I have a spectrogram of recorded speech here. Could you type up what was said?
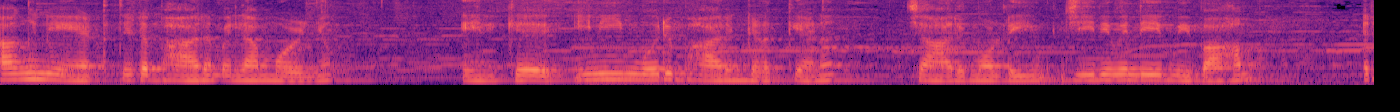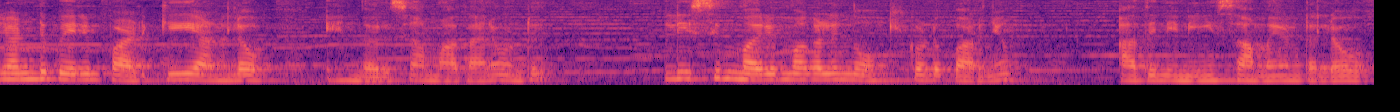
അങ്ങനെ ഏട്ടത്തിയുടെ ഭാരമെല്ലാം ഒഴിഞ്ഞു. എനിക്ക് ഇനിയും ഒരു ഭാരം കിടക്കുകയാണ്. ചാരുമോളുടെയും ജീനുവിന്റെയും വിവാഹം. രണ്ടുപേരും പഠിക്കുകയാണല്ലോ എന്നൊരു സമാധാനമുണ്ട്. ലിസി മരുമകളെ നോക്കിക്കൊണ്ട് പറഞ്ഞു അതിനിനിയും സമയമുണ്ടല്ലോ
